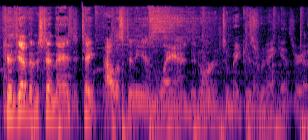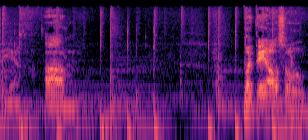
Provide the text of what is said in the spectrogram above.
because you have to understand they had to take Palestinian land in order to make To Israel. make Israel, yeah. Um, but they also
